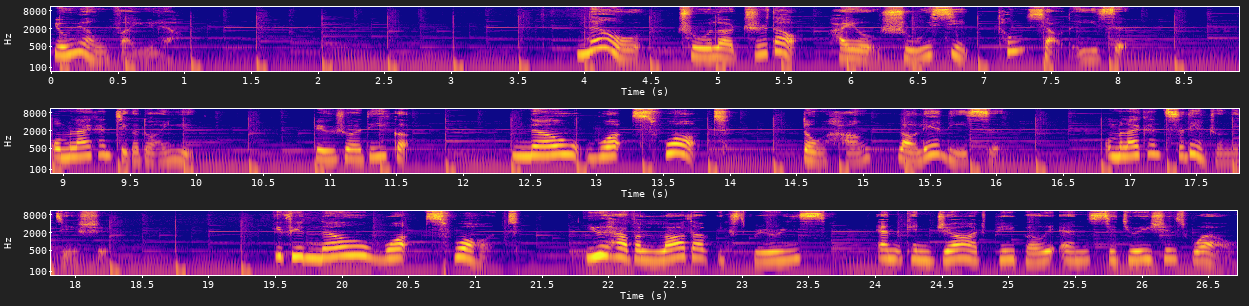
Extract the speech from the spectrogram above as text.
永远无法预料。Know 除了知道，还有熟悉、通晓的意思。我们来看几个短语，比如说第一个，know what's what，懂行、老练的意思。 我们来看词典中的解释。If you know what's what, you have a lot of experience and can judge people and situations well.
